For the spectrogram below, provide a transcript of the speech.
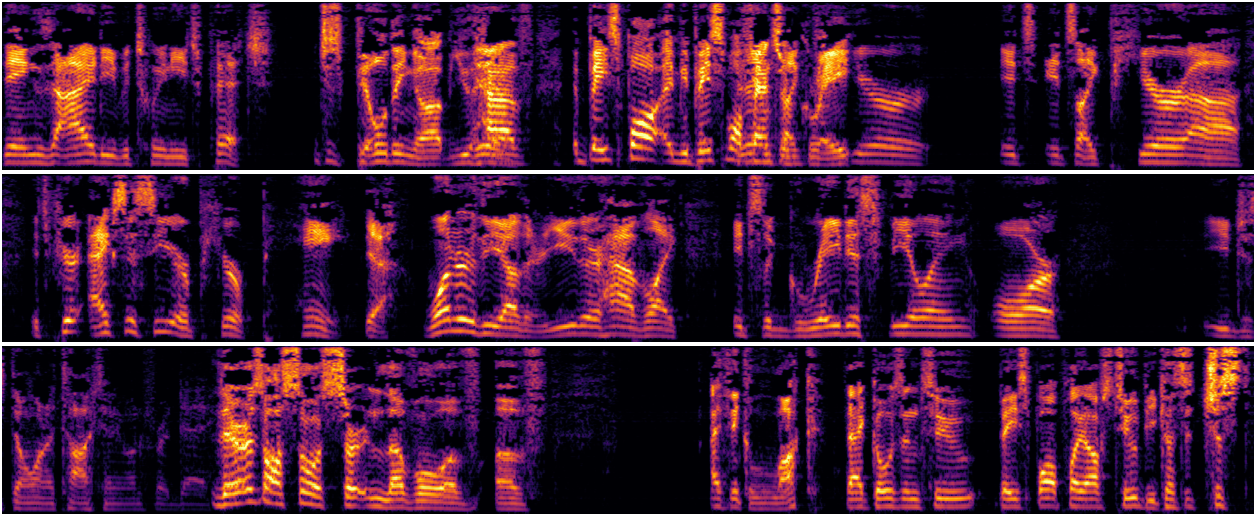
the anxiety between each pitch. just building up. You Yeah. have baseball. I mean, baseball fans are like great. Pure, it's it's like pure uh, it's pure ecstasy or pure pain. Yeah. one or the other. You either have like it's the greatest feeling or you just don't want to talk to anyone for a day. There is also a certain level of of I think luck that goes into baseball playoffs too, because it's just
